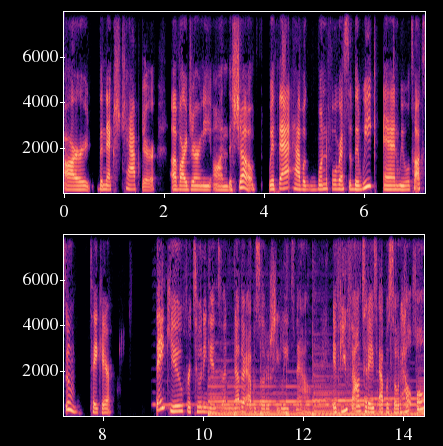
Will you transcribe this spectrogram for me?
our the next chapter of our journey on the show. With that, have a wonderful rest of the week and we will talk soon. Take care. Thank you for tuning in to another episode of She Leads Now. If you found today's episode helpful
